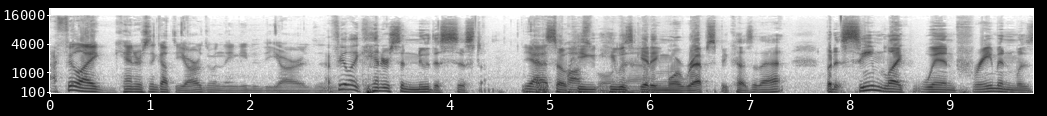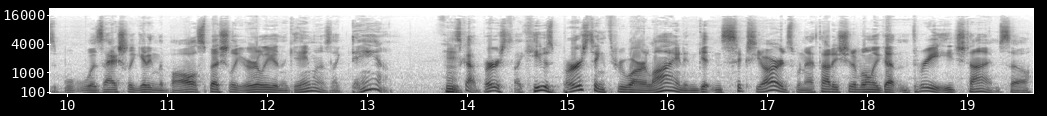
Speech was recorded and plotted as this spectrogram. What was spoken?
I feel like Henderson got the yards when they needed the yards. I feel like Henderson knew the system. Yeah, and so possible, he he was yeah. getting more reps because of that. But it seemed like when Freeman was was actually getting the ball, especially early in the game, I was like, damn, he's got burst. Like he was bursting through our line and getting six yards when I thought he should have only gotten three each time. So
